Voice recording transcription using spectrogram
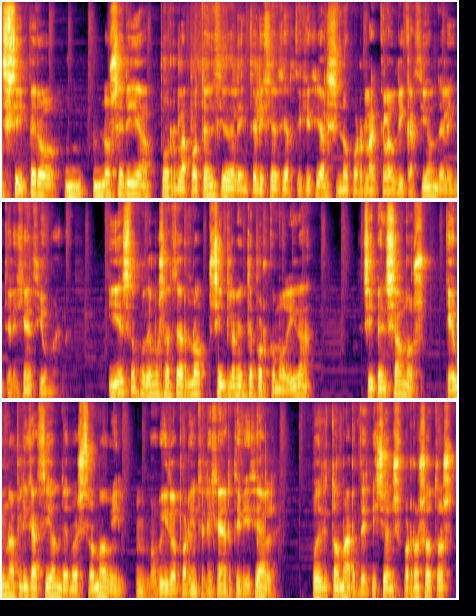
Sí, pero no sería por la potencia de la inteligencia artificial, sino por la claudicación de la inteligencia humana. Y esto podemos hacerlo simplemente por comodidad. Si pensamos que una aplicación de nuestro móvil, movido por inteligencia artificial, puede tomar decisiones por nosotros,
